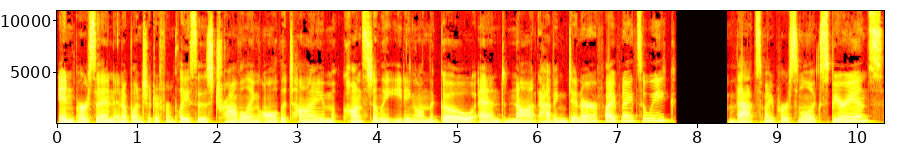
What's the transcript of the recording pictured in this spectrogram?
in person in a bunch of different places, traveling all the time, constantly eating on the go, and not having dinner five nights a week. That's my personal experience.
